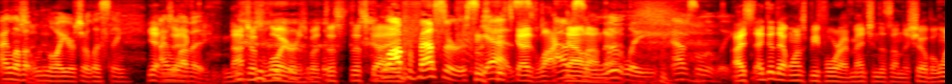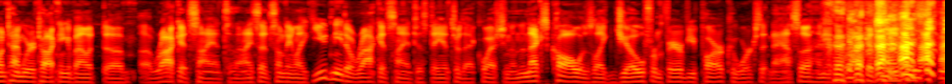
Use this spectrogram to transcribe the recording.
I love it when lawyers are listening. Yeah, exactly. I love it. Not just lawyers, but this this guy. Law professors, yes. This guy's locked down on that. Absolutely, absolutely. I, I did that once before. I've mentioned this on the show, but one time we were talking about uh, uh, rocket science, and I said something like, "You'd need a rocket scientist to answer that question." And the next call was like Joe from Fairview Park, who works at NASA, and he's a rocket scientist.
